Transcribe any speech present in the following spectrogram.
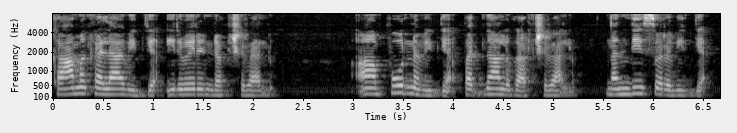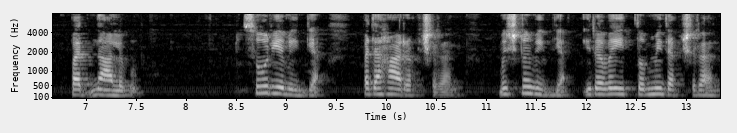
కామకళా విద్య ఇరవై రెండు అక్షరాలు. పూర్ణ విద్య పద్నాలుగు అక్షరాలు. నందీశ్వర విద్య పద్నాలుగు. సూర్య విద్య పదహారు అక్షరాలు. విష్ణు విద్య ఇరవై తొమ్మిది అక్షరాలు.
